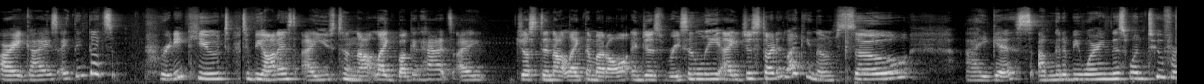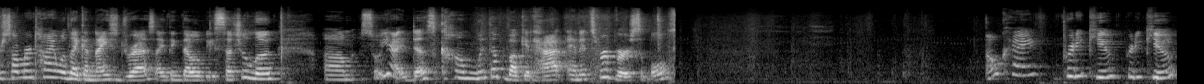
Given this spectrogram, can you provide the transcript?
All right, guys, I think that's pretty cute. To be honest, I used to not like bucket hats. I just did not like them at all. And just recently, I just started liking them. So I guess I'm gonna be wearing this one too for summertime with like a nice dress. I think that would be such a look. Um, so yeah, it does come with a bucket hat and it's reversible. Okay, pretty cute, pretty cute.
